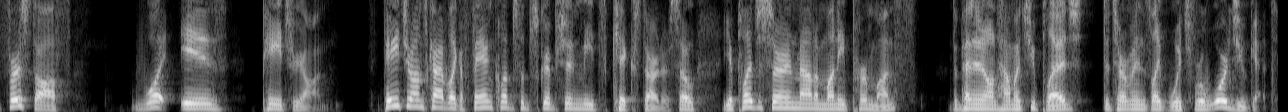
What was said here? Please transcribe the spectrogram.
first off, what is Patreon? Patreon's kind of like a fan club subscription meets Kickstarter. So you pledge a certain amount of money per month, depending on how much you pledge, determines like which rewards you get.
